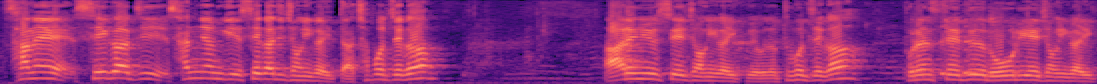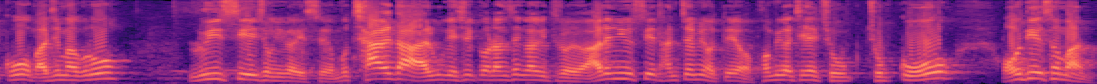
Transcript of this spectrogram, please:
산의 세 가지 산염기의 세 가지 정의가 있다. 첫 번째가 아레니우스의 정의가 있고요. 두 번째가 브랜스테드 로우리의 정의가 있고 마지막으로 루이스의 정의가 있어요. 뭐 잘 다 알고 계실 거란 생각이 들어요. 아레니우스의 단점이 어때요? 범위가 제일 좁, 좁고 어디에서만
